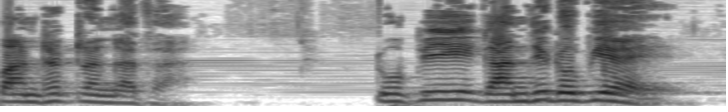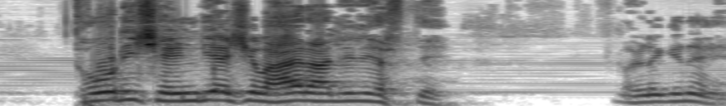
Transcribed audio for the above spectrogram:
पांढरट रंगाचा. टोपी गांधी टोपी आहे. थोडी शेंडी अशी बाहेर आलेली असते. कळलं की नाही?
